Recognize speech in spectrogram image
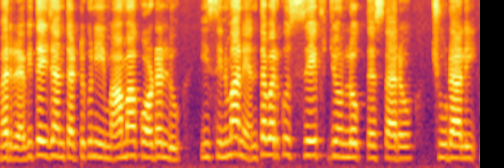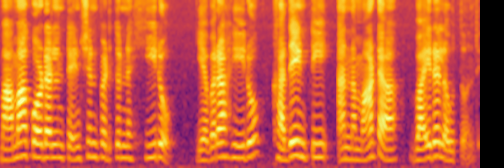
మరి రవితేజాన్ని తట్టుకుని ఈ మామా కోడళ్ళు ఈ సినిమాని ఎంతవరకు సేఫ్ జోన్లోకి తెస్తారో చూడాలి. మామా కోడళ్ళని టెన్షన్ పెడుతున్న హీరో ఎవరా హీరో? కథేంటి? అన్న మాట వైరల్ అవుతోంది.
